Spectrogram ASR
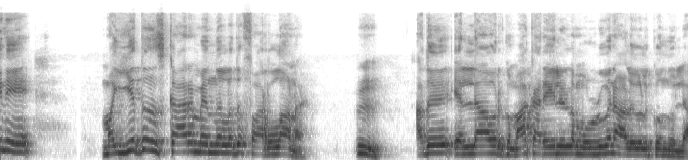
ഇനി മയ്യത്ത് നിസ്കാരം എന്നുള്ളത് ഫർളാണ്. അത് എല്ലാവർക്കും ആ കരയിലുള്ള മുഴുവൻ ആളുകൾക്കൊന്നുമില്ല.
